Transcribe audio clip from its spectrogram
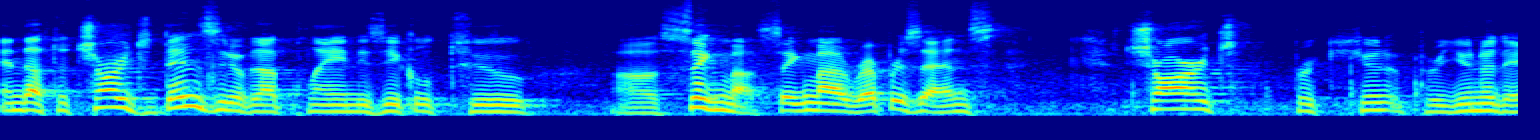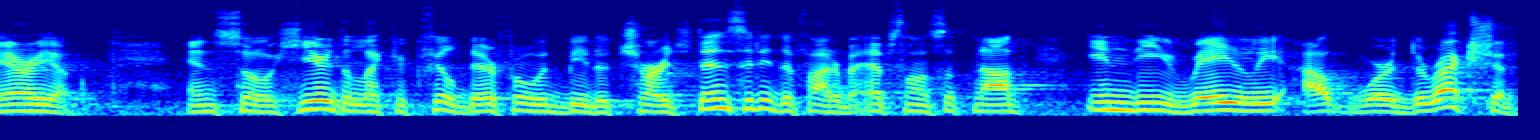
and that the charge density of that plane is equal to uh, sigma. Sigma represents charge per, per unit area. And so here the electric field therefore would be the charge density divided by epsilon sub naught in the radially outward direction,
